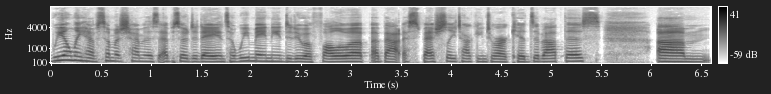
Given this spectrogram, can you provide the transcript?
we only have so much time in this episode today, and so we may need to do a follow up about, especially talking to our kids about this. Um,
